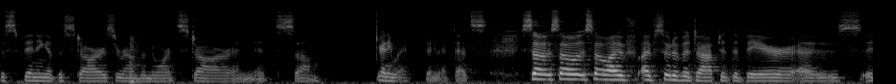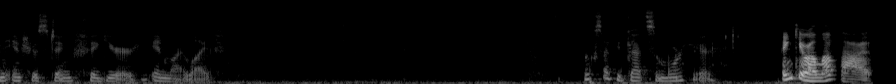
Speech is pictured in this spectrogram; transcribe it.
the spinning of the stars around the North Star, and it's um, anyway. Anyway, that's so so so. I've I've sort of adopted the bear as an interesting figure in my life. Looks like we've got some more here. Thank you. I love that.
